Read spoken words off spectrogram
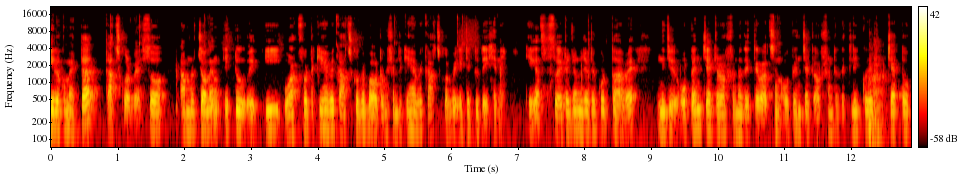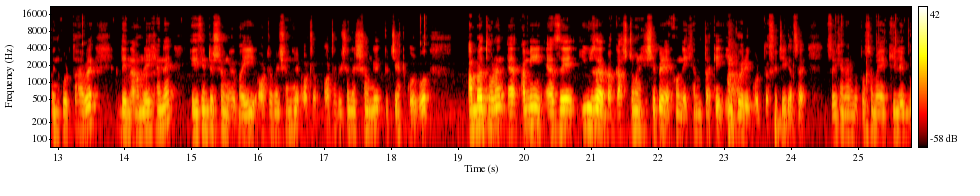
এরকম একটা কাজ করবে। সো আমরা চলেন একটু এই- ওয়ার্কফ্লোটা কীভাবে কাজ করবে বা অটোমেশনটা কীভাবে কাজ করবে এটা একটু দেখে নিই, ঠিক আছে? সো এটার জন্য যেটা করতে হবে নিচে ওপেন চ্যাটের অপশনটা দেখতে পাচ্ছেন। ওপেন চ্যাট অপশনটাতে ক্লিক করে চ্যাটটা ওপেন করতে হবে। দেন আমরা এখানে এজেন্টের সঙ্গে বা এই অটোমেশনের অটোমেশনের সঙ্গে একটু চ্যাট করব। আমরা ধরেন আমি অ্যাজ এ ইউজার বা কাস্টমার হিসেবে এখন এখান থেকে ইনকোয়ারি করতেছে, ঠিক আছে? সো এখানে আমরা প্রথমে কি লিখব?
